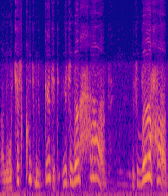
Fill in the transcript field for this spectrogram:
and we just couldn't get it. It's very hard. It's very hard,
